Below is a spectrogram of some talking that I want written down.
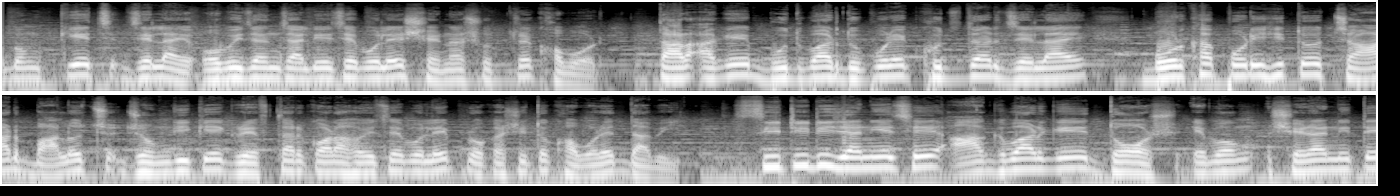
এবং কেচ জেলায় অভিযান চালিয়েছে বলে সেনা সূত্রে খবর। তার আগে বুধবার দুপুরে খুচদার জেলায় বোরখা পরিহিত চার বালোচ জঙ্গিকে গ্রেফতার করা হয়েছে বলে প্রকাশিত খবরের দাবি। সিটিডি জানিয়েছে, আগবার্গে দশ এবং সেরানিতে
